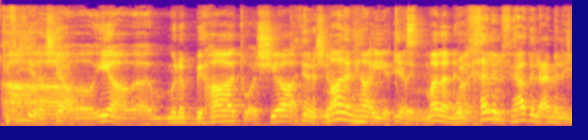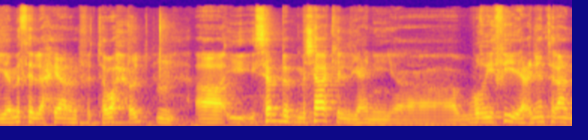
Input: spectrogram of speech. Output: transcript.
كثير أشياء. يا منبهات وأشياء كثير أشياء. ما لها نهائية. تقريبا ما لها نهايه والخلل في هذه العملية مثل أحيانا في التوحد. آه يسبب مشاكل يعني آه وظيفية يعني أنت الآن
